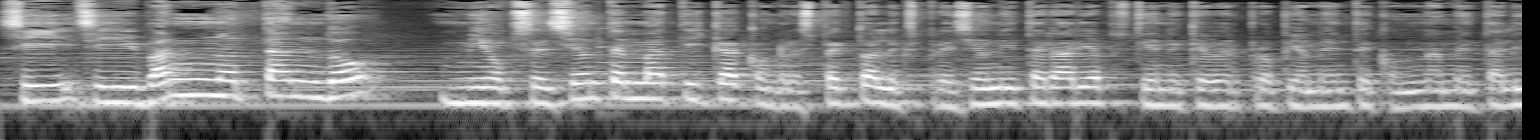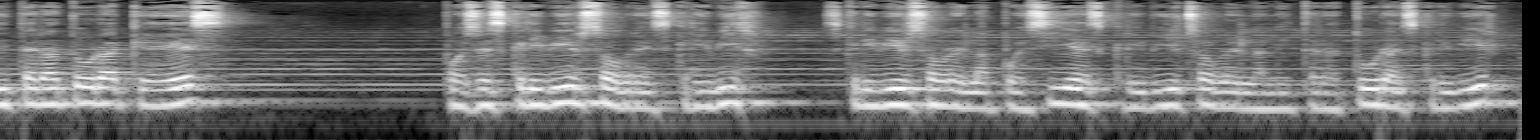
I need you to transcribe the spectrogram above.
Si, si, van notando, mi obsesión temática con respecto a la expresión literaria pues tiene que ver propiamente con una metaliteratura que es pues escribir sobre escribir, escribir sobre la poesía, escribir sobre la literatura, escribir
